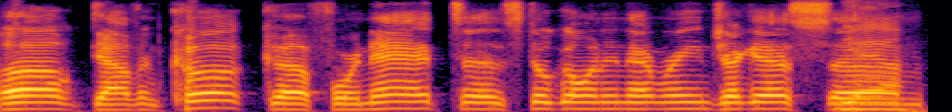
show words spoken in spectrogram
Oh, Dalvin Cook, uh, Fournette, uh, still going in that range, I guess. Yeah. Um,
